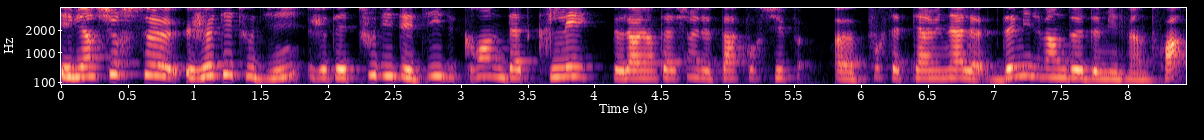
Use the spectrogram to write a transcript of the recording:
Et bien sûr, ce, je t'ai tout dit, je t'ai tout dit des dix grandes dates clés de l'orientation et de Parcoursup euh, pour cette terminale 2022-2023.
